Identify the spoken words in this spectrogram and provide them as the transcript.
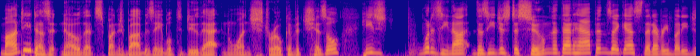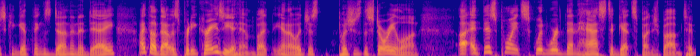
Monty doesn't know that SpongeBob is able to do that in one stroke of a chisel. He's what is he not? Does he just assume that that happens? I guess that everybody just can get things done in a day. I thought that was pretty crazy of him, but you know, it just pushes the story along. Uh, at this point, Squidward then has to get SpongeBob to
